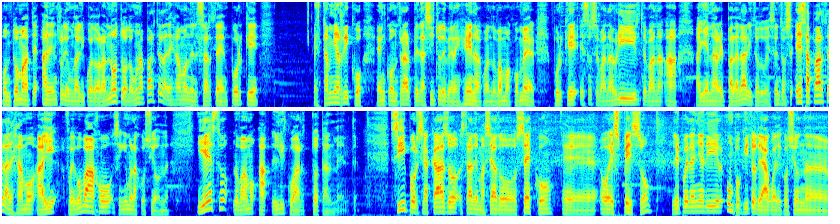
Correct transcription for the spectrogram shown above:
con tomate adentro de una licuadora. No toda, una parte la dejamos en el sartén porque es también rico encontrar pedacitos de berenjena cuando vamos a comer, porque estos se van a abrir, te van a, llenar el paladar y todo eso. Entonces, esa parte la dejamos ahí, fuego bajo, seguimos la cocción. Y esto lo vamos a licuar totalmente. Si por si acaso está demasiado seco eh, o espeso, le puede añadir un poquito de agua de cocción, eh,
